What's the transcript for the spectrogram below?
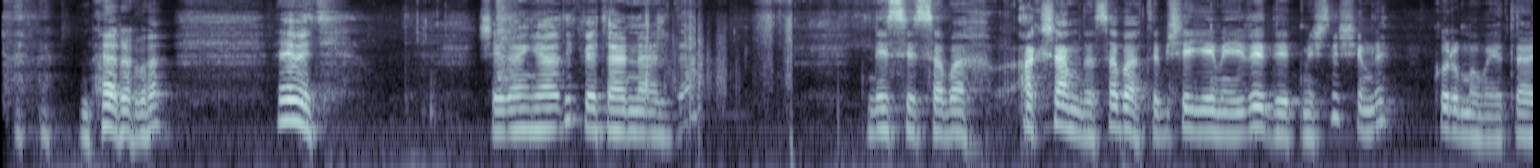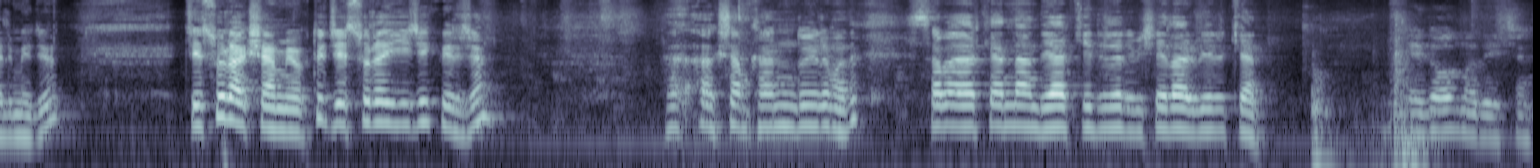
Merhaba. Evet. Şeyden geldik veterinerde. Nesi sabah, akşam da sabah da bir şey yemeyi reddetmişti. Şimdi kurumamaya talim ediyor. Cesur akşam yoktu. Cesur'a yiyecek vereceğim. Akşam karnını doyuramadık. Sabah erkenden diğer kedilere bir şeyler verirken evde olmadığı için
